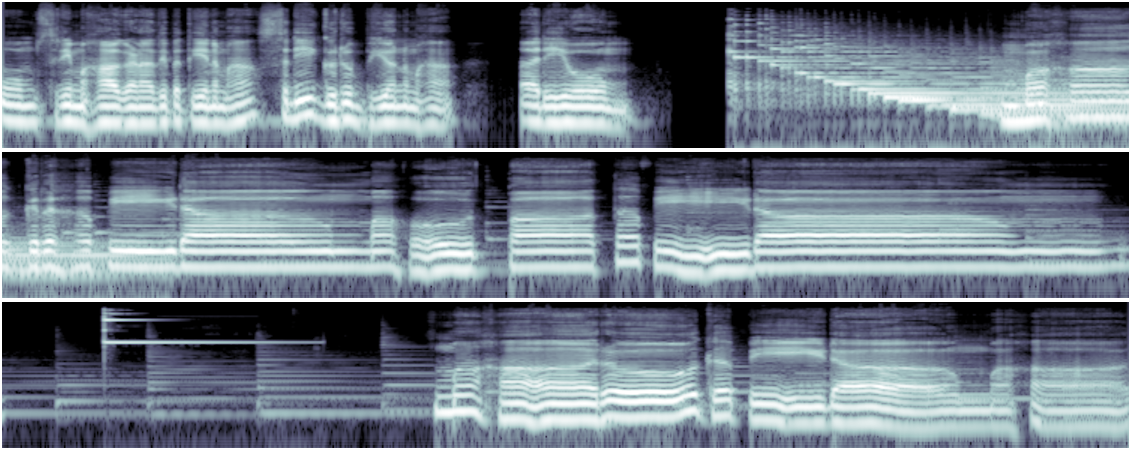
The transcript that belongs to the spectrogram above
ఓం శ్రీ మహాగణాధిపతి నమ శ్రీ గురుభ్యో నమ హరి ఓం మహాగ్రహపీడా మహోత్పాతపీడా మహారోగపీడా మహాతీవ్రపీడా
